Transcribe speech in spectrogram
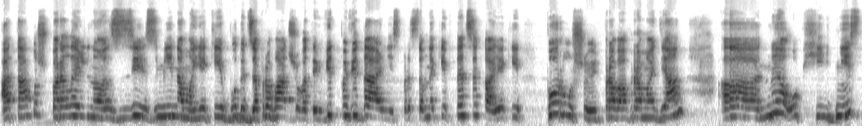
А також паралельно зі змінами, які будуть запроваджувати відповідальність представників ТЦК, які порушують права громадян, необхідність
